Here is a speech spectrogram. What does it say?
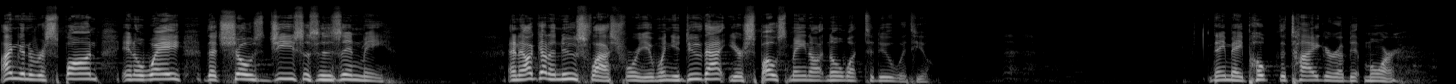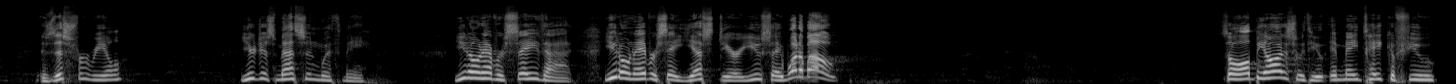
I'm going to respond in a way that shows Jesus is in me. And I've got a news flash for you. When you do that, your spouse may not know what to do with you. They may poke the tiger a bit more. Is this for real? You're just messing with me. You don't ever say that. You don't ever say, Yes, dear. You say, What about? So I'll be honest with you, it may take a few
